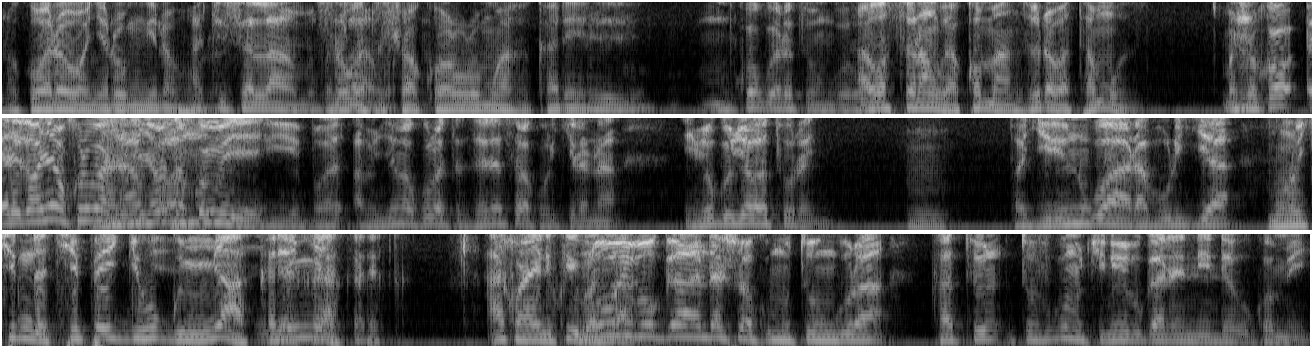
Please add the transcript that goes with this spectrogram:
nuko barabonye ari umwirabura ati salama salama dushobora kuba ari umwaka akarere umukobwa yaratunguwe abo se ngo yakomanze uriya batamuzi bashobora erega abanyamakuru bacu Ntabwo badakomeye abanyamakuru ba Tanzania se bakurikirana ibihugu by'abaturanyi bagira indwara burya umuntu ukinira kipe y'igihugu imyaka n'imyaka. Ariko nari kwibaza. N'uw'i buganda ashobora kumutungura tuvuge umukinnyi w'i buganda ninde ukomeye?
